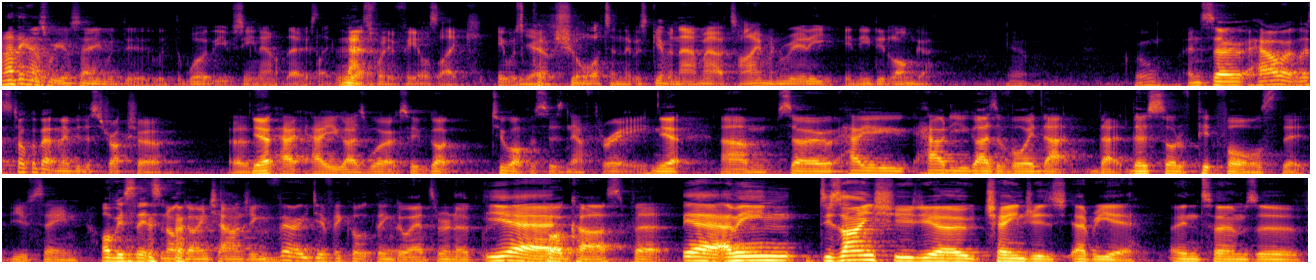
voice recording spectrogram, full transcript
And I think that's what you're saying with the with the work that you've seen out there. It's like that's Yeah. what it feels like. It was Yeah. cut short, and it was given that amount of time, and really it needed longer. Yeah. Cool. And so, how? Let's talk about maybe the structure of Yep. how, how you guys work. So you've got two offices now, three. Yeah. Um, so how you how do you guys avoid that that those sort of pitfalls that you've seen? Obviously, it's an ongoing, challenging, very difficult thing to answer in a Yeah. podcast. But Yeah, I mean, design studio changes every year in terms of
